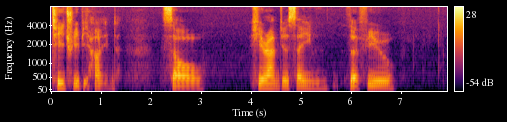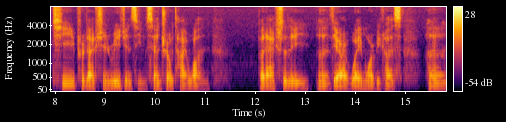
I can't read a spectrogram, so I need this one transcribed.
tea tree behind. So here I'm just saying the few tea production regions in central Taiwan, but actually uh, there are way more because, uh,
